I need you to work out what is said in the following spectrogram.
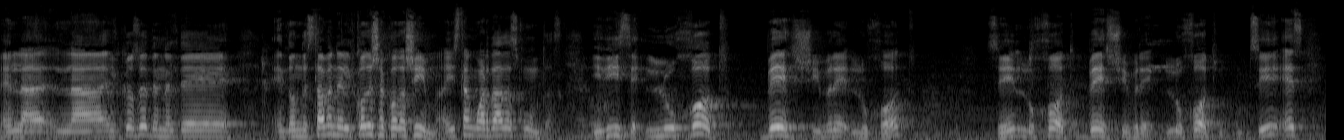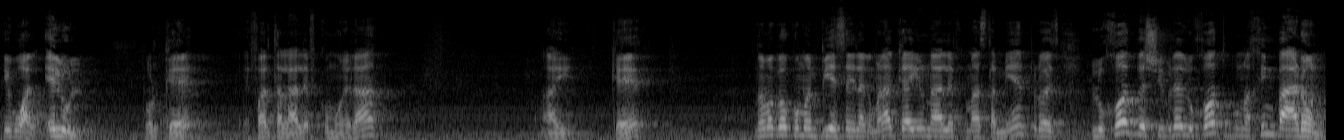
en la, en la el en el de en donde estaba en el Kodesh HaKodashim, ahí están guardadas juntas. Y dice, Lujot be shibre lujot, ¿sí? Lujot be shibre lujot, ¿sí? Es igual, Elul. ¿Por qué? Falta el Aleph, ¿cómo era? Ahí, ¿qué? No me acuerdo cómo empieza ahí la cámara, que hay un Aleph más también, pero es Lujot be shibre lujot, Bunahim ba Aarón.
